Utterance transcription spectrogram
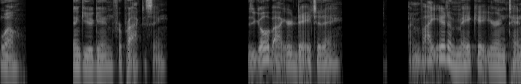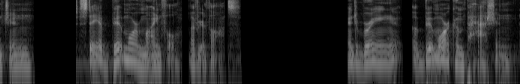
Well, thank you again for practicing. As you go about your day today, I invite you to make it your intention to stay a bit more mindful of your thoughts and to bring a bit more compassion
